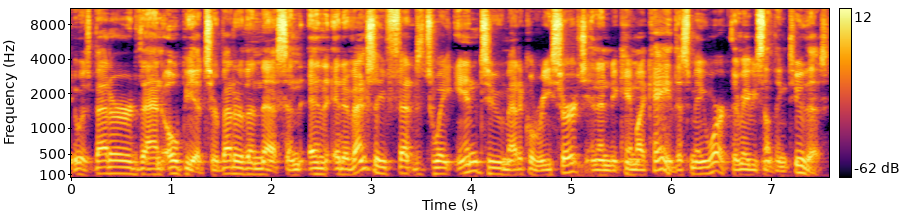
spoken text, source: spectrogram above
it was better than opiates or better than this. And, and it eventually fed its way into medical research and then became like, hey, this may work. There may be something to this.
